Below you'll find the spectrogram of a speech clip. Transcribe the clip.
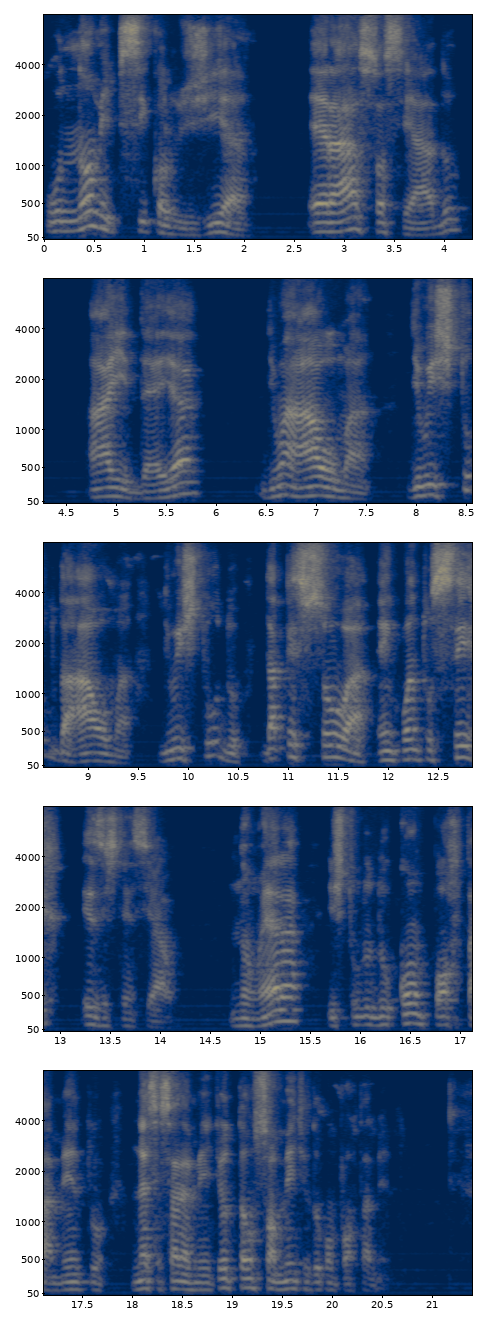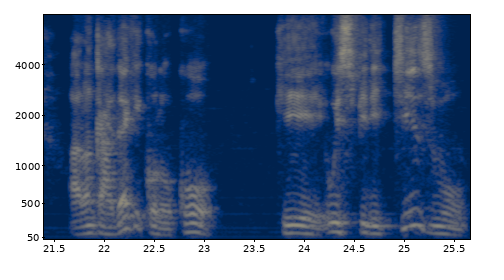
o nome psicologia era associado à ideia de uma alma, de um estudo da alma, de um estudo da pessoa enquanto ser existencial. Não era estudo do comportamento necessariamente, ou tão somente do comportamento. Allan Kardec colocou que o espiritismo,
